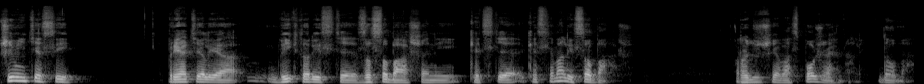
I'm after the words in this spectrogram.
Všimnite si, priatelia, vy, ktorí ste zosobášení, keď ste, keď ste mali sobáš, rodičia vás požehnali doma,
